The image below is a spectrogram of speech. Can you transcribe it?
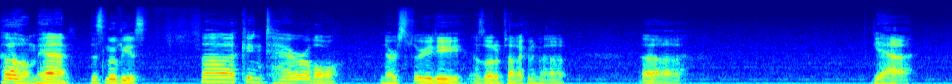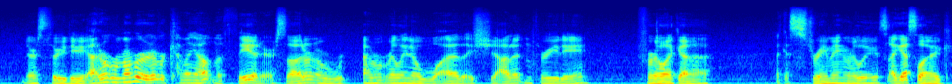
Oh man, this movie is fucking terrible. Nurse 3D is what I'm talking about. Uh, yeah, Nurse 3D. I don't remember it ever coming out in the theater, so I don't know. I don't really know why they shot it in 3D for like a like a streaming release. I guess like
